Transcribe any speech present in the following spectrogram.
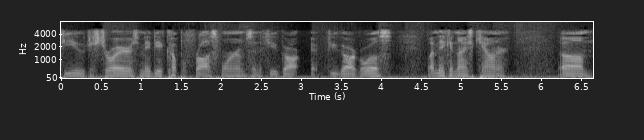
few destroyers, maybe a couple frost worms, and a few gar a few gargoyles might make a nice counter. Um,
